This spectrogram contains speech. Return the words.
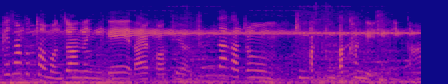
패자부터 먼저 하는 게 나을 것 같아요. 승자가 좀 긴박긴박한 게 있으니까.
